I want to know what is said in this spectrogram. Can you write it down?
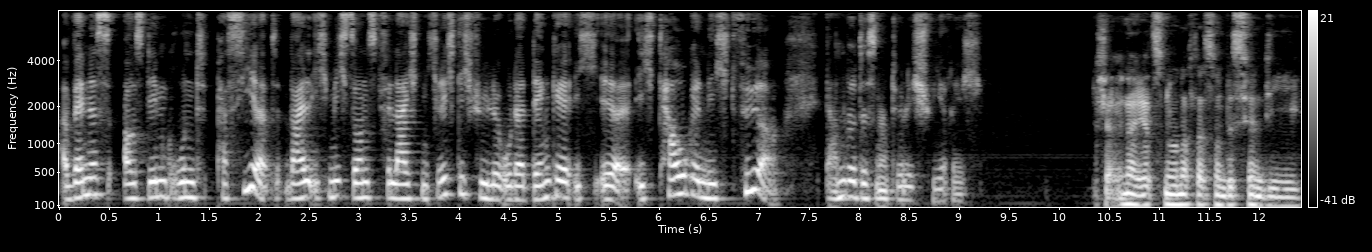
Aber wenn es aus dem Grund passiert, weil ich mich sonst vielleicht nicht richtig fühle oder denke, ich, äh, ich tauge nicht für, dann wird es natürlich schwierig. Ich erinnere jetzt nur noch, dass so ein bisschen die,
